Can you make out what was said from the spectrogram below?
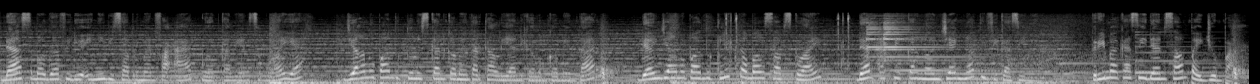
Nah, semoga video ini bisa bermanfaat buat kalian semua ya. Jangan lupa untuk tuliskan komentar kalian di kolom komentar. Dan jangan lupa untuk klik tombol subscribe dan aktifkan lonceng notifikasinya. Terima kasih dan sampai jumpa.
